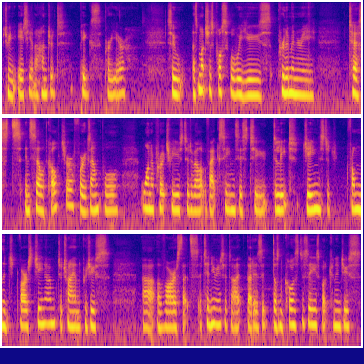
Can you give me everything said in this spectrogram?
between 80 and 100 pigs per year. So as much as possible we use preliminary tests in cell culture. For example, one approach we use to develop vaccines is to delete genes to, from the virus genome to try and produce uh, a virus that's attenuated, that is, it doesn't cause disease but can induce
